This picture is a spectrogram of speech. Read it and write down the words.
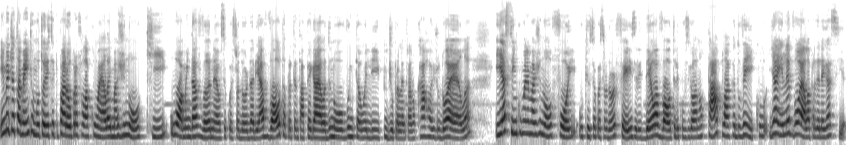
Imediatamente o motorista que parou para falar com ela imaginou que o homem da van, né, o sequestrador, daria a volta para tentar pegar ela de novo. Então ele pediu para ela entrar no carro, ajudou ela. E assim como ele imaginou, foi o que o sequestrador fez. Ele deu a volta, ele conseguiu anotar a placa do veículo e aí levou ela para a delegacia.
